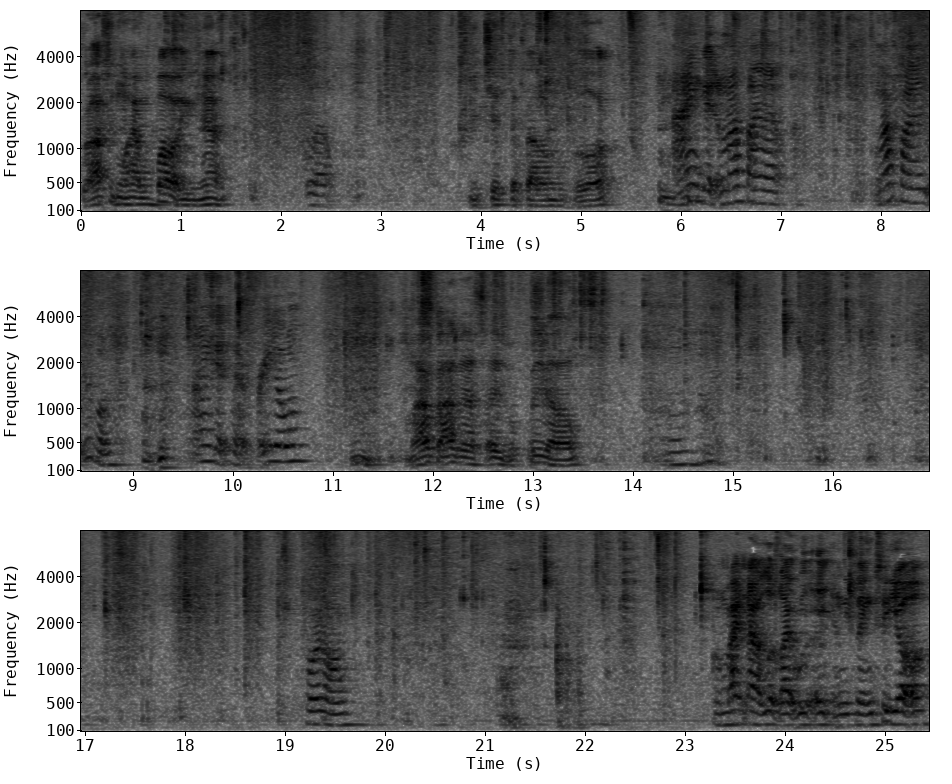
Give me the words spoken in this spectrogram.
Ross is gonna have a ball you know. Well, The chips that fell on the floor. I ain't getting my final. My final evil. Mhm. I ain't get to the Frito. Well, I got a favorite Frito. Mm-hmm. Hold on. It might not look like we ate anything to y'all,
